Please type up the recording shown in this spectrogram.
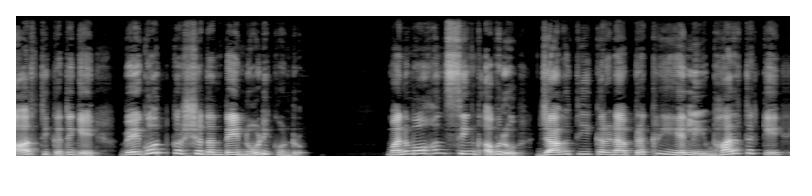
ಆರ್ಥಿಕತೆಗೆ ವೇಗೋತ್ಕರ್ಷದಂತೆ ನೋಡಿಕೊಂಡ್ರು. ಮನಮೋಹನ್ ಸಿಂಗ್ ಅವರು ಜಾಗತೀಕರಣ ಪ್ರಕ್ರಿಯೆಯಲ್ಲಿ ಭಾರತಕ್ಕೆ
